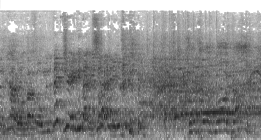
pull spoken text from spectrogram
than Yeah, how well, they that- perform in the bedroom, let's say. Centre of more Guy.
